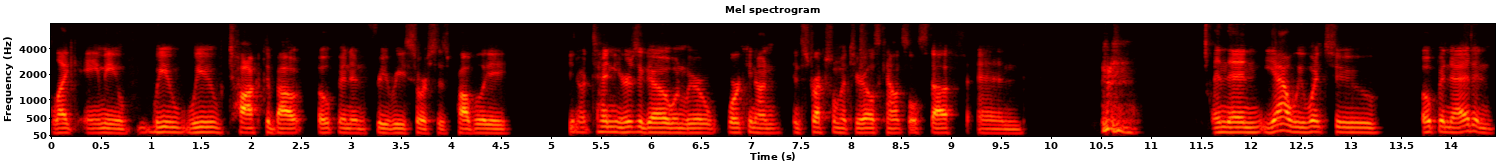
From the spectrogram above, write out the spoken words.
like Amy, we we talked about open and free resources probably, you know, 10 years ago when we were working on instructional materials council stuff and and then yeah, we went to Open Ed in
